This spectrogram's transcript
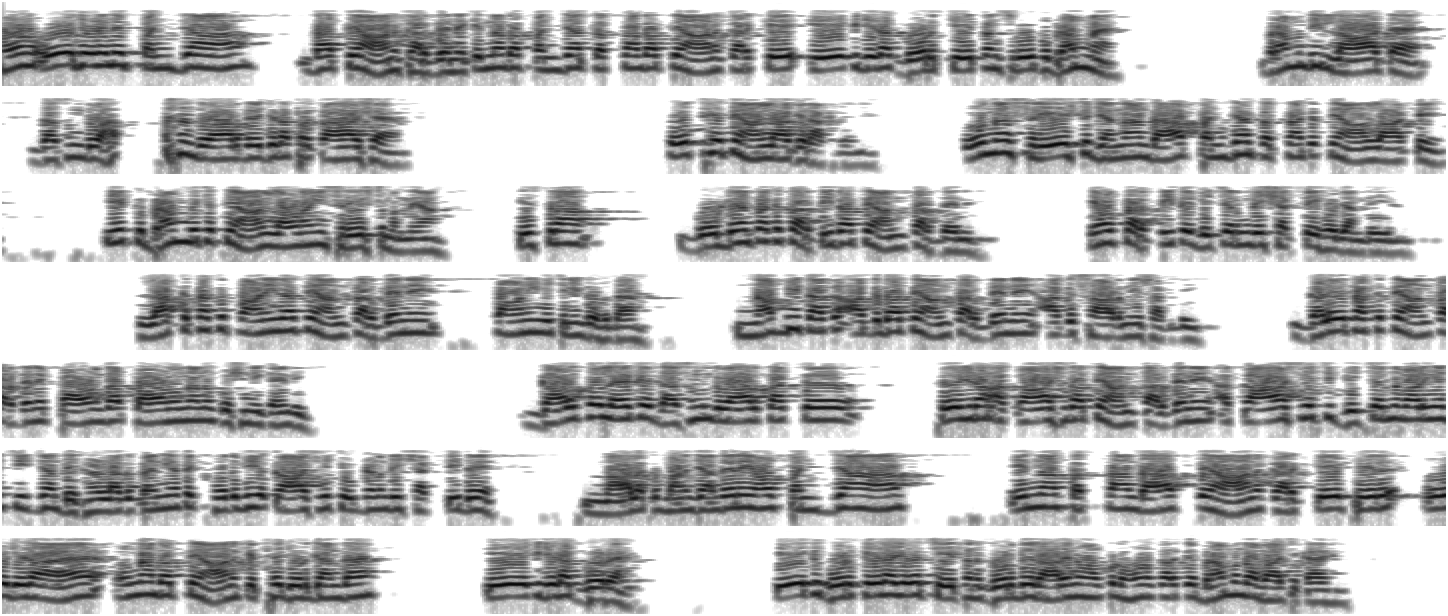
ਹੁਣ ਉਹ ਜਿਹੜੇ ਨੇ ਪੰਜਾਂ ਦਾ ਧਿਆਨ ਕਰਦੇ ਨੇ, ਕਿੰਨਾ ਦਾ? ਪੰਜਾਂ ਤੱਤਾਂ ਦਾ ਧਿਆਨ ਕਰਕੇ ਏਕ ਜਿਹੜਾ ਗੁਰ ਚੇਤਨ ਸਰੂਪ ਬ੍ਰਹਮ ਹੈ। ਬ੍ਰਹਮ ਦੀ ਲਾਟ ਹੈ, ਦਸਮ ਦੁਆਰ ਦੇ ਜਿਹੜਾ ਪ੍ਰਕਾਸ਼ ਹੈ, ਉੱਥੇ ਧਿਆਨ ਲਾ ਕੇ ਰੱਖਦੇ ਨੇ। ਉਹਨਾਂ ਸ੍ਰੇਸ਼ਟ ਜਨਾਂ ਦਾ ਪੰਜਾਂ ਤੱਤਾਂ 'ਚ ਧਿਆਨ ਲਾ ਕੇ ਇੱਕ ਬ੍ਰਹਮ ਵਿੱਚ ਧਿਆਨ ਲਾਉਣਾ ਹੀ ਸ੍ਰੇਸ਼ਟ ਮੰਨਿਆ। ਇਸ ਤਰ੍ਹਾਂ ਗੋਡਿਆਂ ਤੱਕ ਧਰਤੀ ਦਾ ਧਿਆਨ ਧਰਦੇ ਨੇ। ਕਿਉਂ? ਧਰਤੀ ਤੇ ਵਿਚਰਨ ਦੀ ਸ਼ਕਤੀ ਹੋ ਜਾਂਦੀ ਹੈ। ਲੱਕ ਤੱਕ ਪਾਣੀ ਦਾ ਧਿਆਨ ਧਰਦੇ ਨੇ, ਪਾਣੀ ਵਿੱਚ ਨਹੀਂ ਡੁੱਬਦਾ। ਨਾਭੀ ਤੱਕ ਅੱਗ ਦਾ ਧਿਆਨ ਧਰਦੇ ਨੇ, ਅੱਗ ਸਾੜ ਨਹੀਂ ਸਕਦੀ। ਗਲੇ ਤੱਕ ਧਿਆਨ ਧਰਦੇ ਨੇ, ਪਾਉਣ ਦਾ ਪਾਉਣ ਉਹਨਾਂ ਨੂੰ ਕੁਝ ਨਹੀਂ ਕਹਿੰਦੀ। ਗਲ ਤੋਂ ਲੈ ਕੇ ਦਸਮ ਦਵਾਰ ਤੱਕ ਫਿਰ ਉਹ ਜਿਹੜਾ ਆਕਾਸ਼ ਦਾ ਧਿਆਨ ਧਰਦੇ ਨੇ, ਆਕਾਸ਼ ਵਿੱਚ ਵਿਚਰਨ ਵਾਲੀਆਂ ਚੀਜ਼ਾਂ ਦਿਖਣ ਲੱਗ ਪੈਂਦੀਆਂ ਤੇ ਖੁਦ ਵੀ ਆਕਾਸ਼ ਵਿੱਚ ਉੱਡਣ ਦੀ ਸ਼ਕਤੀ ਦੇ ਮਾਲਕ ਬਣ ਜਾਂਦੇ ਨੇ। ਉਹ ਪੰਜਾਂ ਇਹਨਾਂ ਤੱਤਾਂ ਦਾ ਧਿਆਨ ਕਰਕੇ ਫਿਰ ਉਹ ਜਿਹੜਾ ਹੈ, ਉਹਨਾਂ ਦਾ ਧਿਆਨ ਕਿੱਥੇ ਜੁੜ ਜਾਂਦਾ ਹੈ? ਇੱਕ ਜਿਹੜਾ ਗੁਰ ਹੈ। ਏਕ ਗੁਰ ਕਿਹੜਾ ਜਿਹੜਾ ਚੇਤਨ ਗੁਰ ਦੇ ਰਾਰੇ ਨੂੰ ਔਂਕੜ ਹੋਣ ਕਰਕੇ ਬ੍ਰਹਮ ਦਾ ਵਾਚਕ ਹੈ।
